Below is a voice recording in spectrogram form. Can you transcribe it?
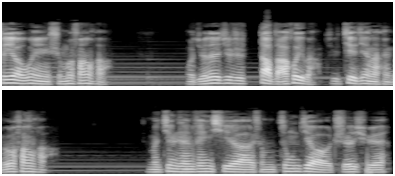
非要问什么方法，我觉得就是大杂烩吧，就借鉴了很多方法，什么精神分析啊，什么宗教哲学，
